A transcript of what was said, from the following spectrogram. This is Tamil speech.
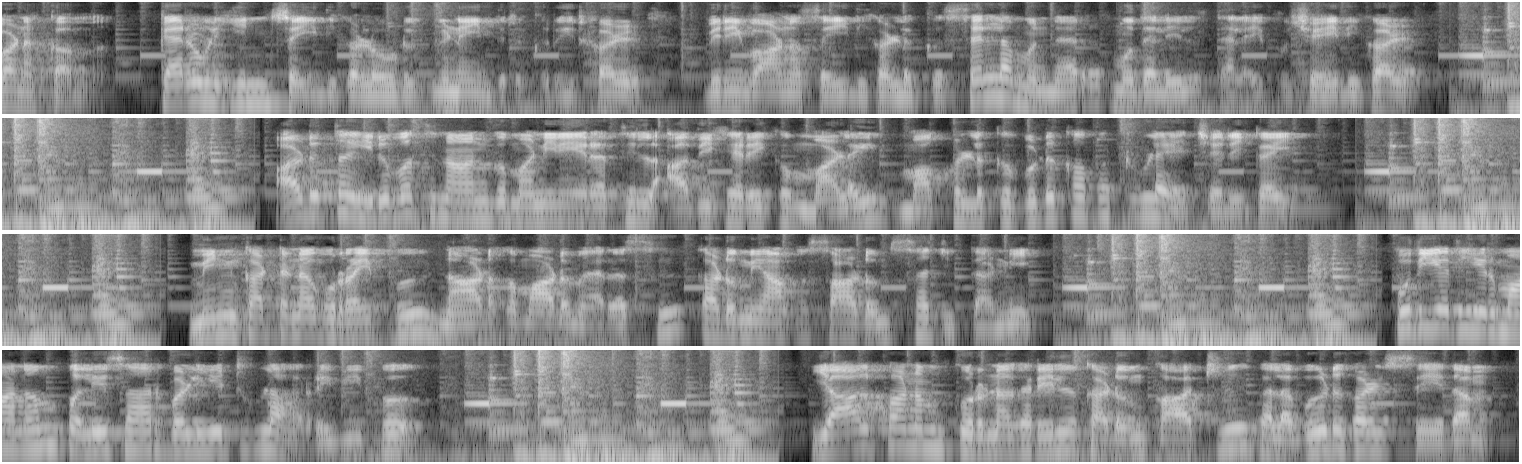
வணக்கம். கரோலியின் செய்திகளோடு இணைந்திருக்கிறீர்கள். விரிவான செய்திகளுக்கு செல்ல முன்னர் முதலில் தலைப்புச் செய்திகள். அடுத்த இருபத்தி நான்கு மணி நேரத்தில் அதிகரிக்கும் மழை மக்களுக்கு விடுக்கப்பட்டுள்ள எச்சரிக்கை. மின் கட்டண குறைப்பு நாடகமாடும் அரசு கடுமையாக சாடும் சஜித் அணி புதிய தீர்மானம் போலீசார் வெளியிட்டுள்ள அறிவிப்பு. யாழ்ப்பாணம் குருநகரில் கடும் காற்று பல வீடுகள் சேதம்.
